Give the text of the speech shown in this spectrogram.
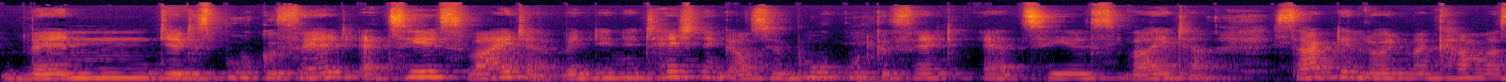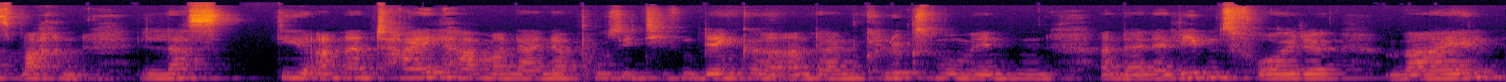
wenn dir das Buch gefällt, erzähl es weiter. Wenn dir eine Technik aus dem Buch gut gefällt, erzähl es weiter. Sag den Leuten, man kann was machen. Lass die anderen teilhaben an deiner positiven Denke, an deinen Glücksmomenten, an deiner Lebensfreude, weil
